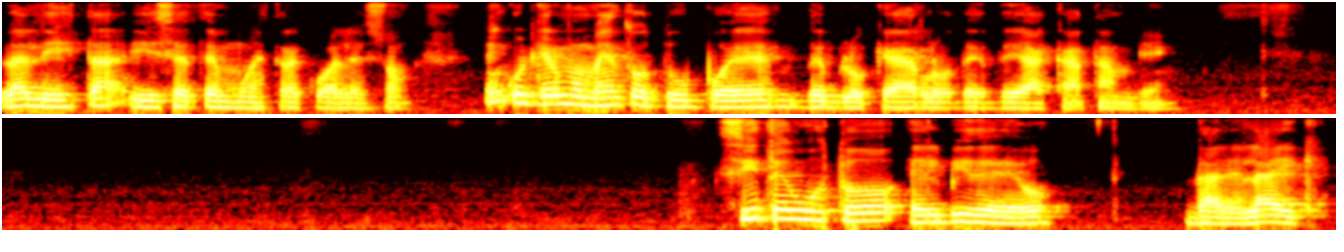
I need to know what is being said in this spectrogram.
la lista y se te muestra cuáles son. En cualquier momento tú puedes desbloquearlo desde acá también. Si te gustó el video, dale like,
